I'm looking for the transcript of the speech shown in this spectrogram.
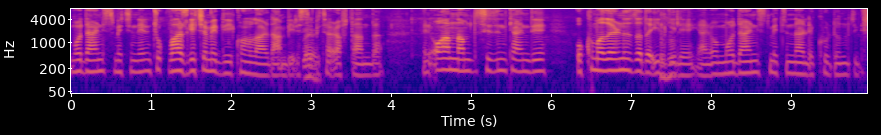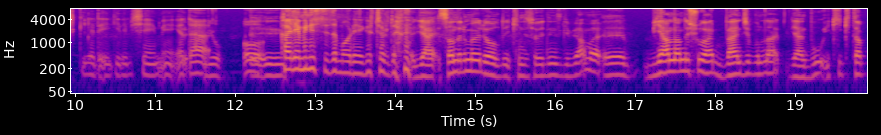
modernist metinlerin çok vazgeçemediği konulardan birisi evet. bir taraftan da. Yani o anlamda sizin kendi okumalarınızla da ilgili yani o modernist metinlerle kurduğunuz ilişkiyle de ilgili bir şey mi ya da Yok o ee, kaleminiz sizi mi oraya götürdü? yani sanırım öyle oldu ikinci söylediğiniz gibi ama e, bir yandan da şu var bence bunlar yani bu iki kitap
